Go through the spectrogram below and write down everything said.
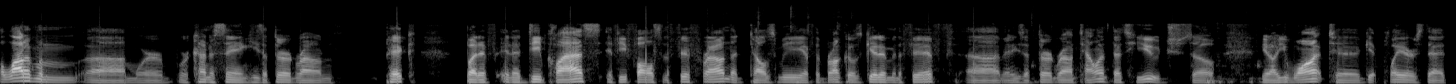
a lot of them um, were were kind of saying he's a third round pick. But if in a deep class, if he falls to the fifth round, that tells me if the Broncos get him in the fifth um, and he's a third round talent, that's huge. So, you know, you want to get players that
